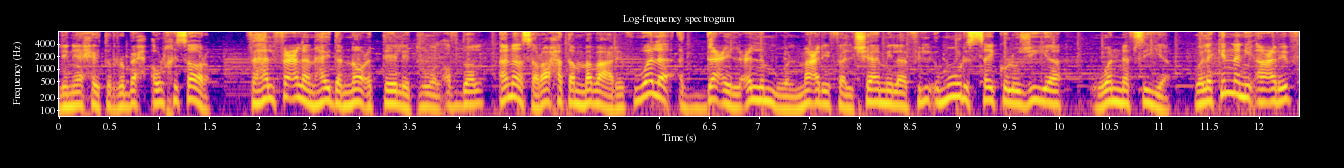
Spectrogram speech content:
لناحية الربح أو الخسارة. فهل فعلا هيدا النوع الثالث هو الأفضل؟ أنا صراحة ما بعرف ولا أدعي العلم والمعرفة الشاملة في الأمور السيكولوجية والنفسية. ولكنني أعرف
